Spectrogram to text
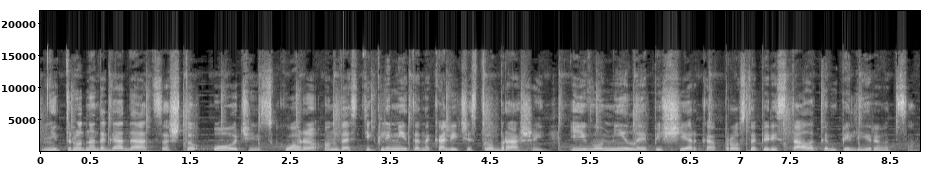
Нетрудно догадаться, что очень скоро он достиг лимита на количество брашей, и его милая пещерка просто перестала компилироваться.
